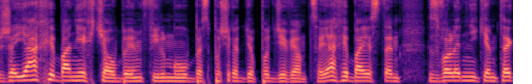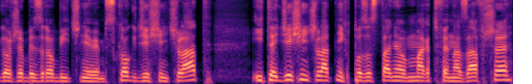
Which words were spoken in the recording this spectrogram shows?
że ja chyba nie chciałbym filmu bezpośrednio po dziewiątce. Ja chyba jestem zwolennikiem tego, żeby zrobić, nie wiem, skok 10 lat i te 10 lat niech pozostaną martwe na zawsze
